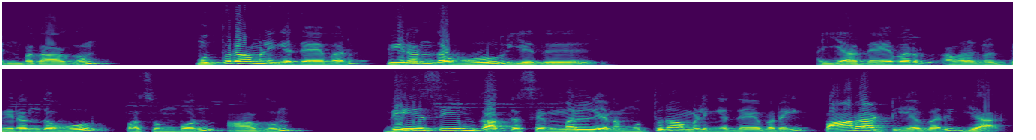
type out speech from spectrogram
என்பதாகும். முத்துராமலிங்க தேவர் பிறந்த ஊர் எது? ஐயா தேவர் அவர்கள் பிறந்த ஊர் பசும்பொன் ஆகும். தேசியம் காத்த செம்மல் என முத்துராமலிங்க தேவரை பாராட்டியவர் யார்?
